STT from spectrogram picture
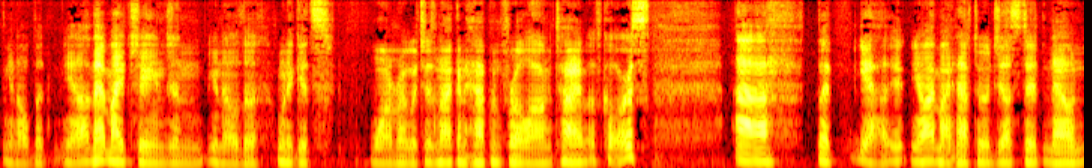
you know, but yeah, that might change and, you know, the, when it gets warmer, which is not going to happen for a long time, of course. Uh, but yeah, it, you know, I might have to adjust it now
